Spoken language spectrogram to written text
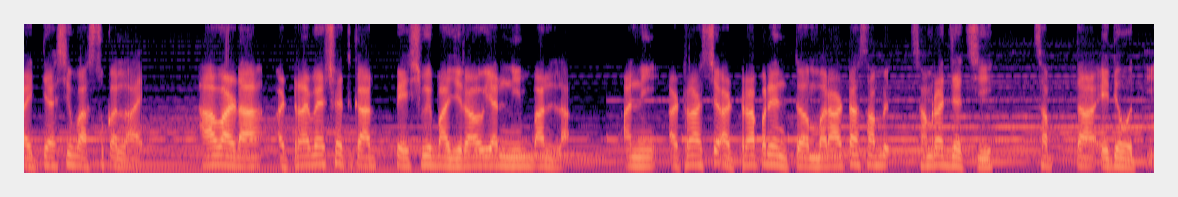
ऐतिहासिक वास्तुकला आहे. हा वाडा अठराव्या शतकात पेशवे बाजीराव यांनी बांधला. आणि अठराशे अठरापर्यंत मराठा साम साम्राज्याची सत्ता येथे होती.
